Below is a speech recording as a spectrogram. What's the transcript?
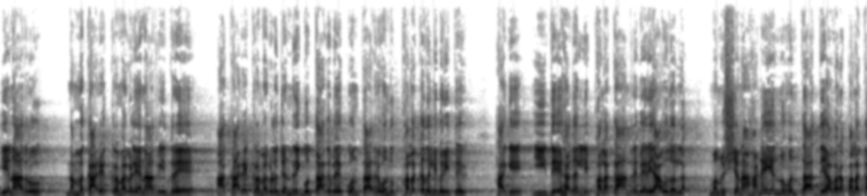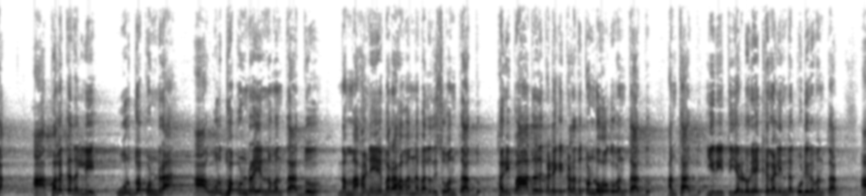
ಏನಾದರೂ ನಮ್ಮ ಕಾರ್ಯಕ್ರಮಗಳೇನಾದರೂ ಇದ್ದರೆ ಆ ಕಾರ್ಯಕ್ರಮಗಳು ಜನರಿಗೆ ಗೊತ್ತಾಗಬೇಕು ಅಂತಾದರೆ ಒಂದು ಫಲಕದಲ್ಲಿ ಬರೀತೇವೆ. ಹಾಗೆ ಈ ದೇಹದಲ್ಲಿ ಫಲಕ ಅಂದರೆ ಬೇರೆ ಯಾವುದಲ್ಲ. ಮನುಷ್ಯನ ಹಣೆ ಎನ್ನುವಂತಹದ್ದೇ ಅವರ ಫಲಕ. ಆ ಫಲಕದಲ್ಲಿ ಊರ್ಧ್ವಪುಂಡ್ರ, ಆ ಊರ್ಧ್ವಪುಂಡ್ರ ಎನ್ನುವಂತಹದ್ದು ನಮ್ಮ ಹಣೆ ಬರಹವನ್ನು ಬಲದಿಸುವಂತಹದ್ದು, ಹರಿಪಾದದ ಕಡೆಗೆ ಕಳೆದುಕೊಂಡು ಹೋಗುವಂತಹದ್ದು ಅಂತಹದ್ದು ಈ ರೀತಿ ಎರಡು ರೇಖೆಗಳಿಂದ ಕೂಡಿರುವಂತಹದ್ದು. ಆ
